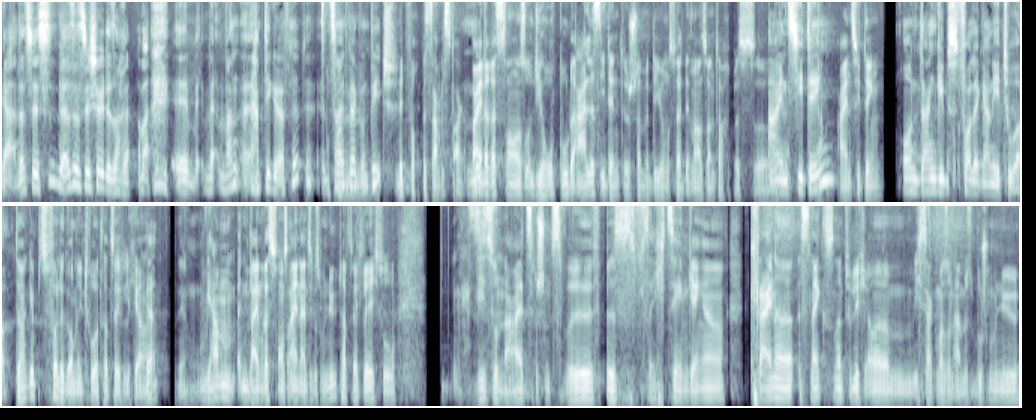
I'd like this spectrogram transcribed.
ja, das ist, das ist eine schöne Sache. Aber äh, wann habt ihr geöffnet? Zeitwerk Von und Peach? Mittwoch bis Samstag. Beide Restaurants und die Hofbude, alles identisch, damit die Jungs halt immer Sonntag bis äh, Ein Seating ein Seating. Und dann gibt's volle Garnitur. Da gibt es volle Garnitur tatsächlich, ja. Ja? Ja. Wir haben in beiden Restaurants ein einziges Menü tatsächlich, so saisonal zwischen 12 bis 16 Gänge. Kleine Snacks natürlich, ähm, ich sag mal so ein armes Buschmenü.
